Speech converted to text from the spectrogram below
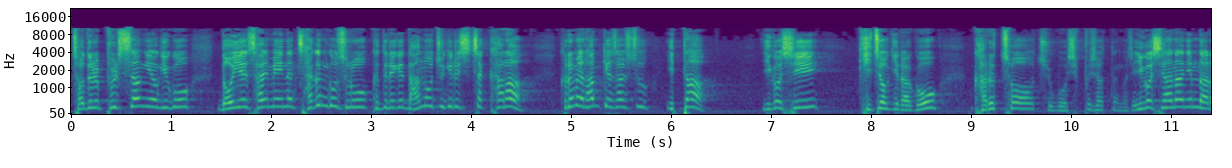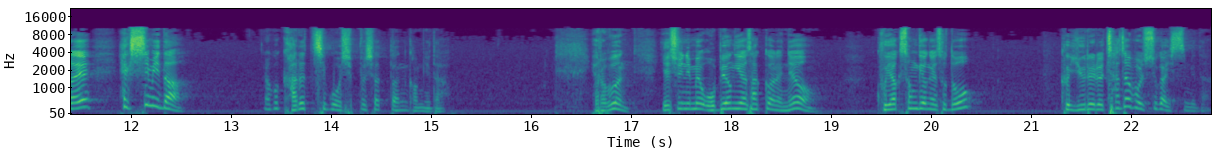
저들을 불쌍히 여기고 너희의 삶에 있는 작은 것으로 그들에게 나눠주기를 시작하라. 그러면 함께 살 수 있다. 이것이 기적이라고 가르쳐 주고 싶으셨던 거죠. 이것이 하나님 나라의 핵심이다. 라고 가르치고 싶으셨던 겁니다. 여러분, 예수님의 오병이어 사건은요, 구약 성경에서도 그 유래를 찾아볼 수가 있습니다.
